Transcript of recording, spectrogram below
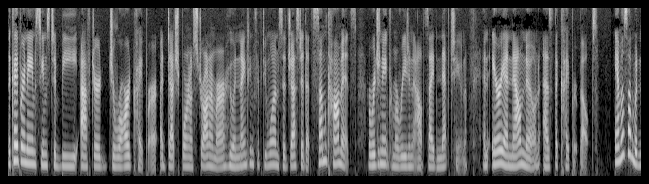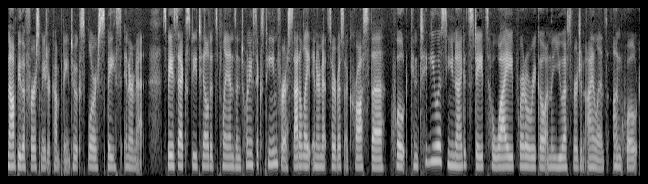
The Kuiper name seems to be after Gerard Kuiper, a Dutch born astronomer who in 1951 suggested that some comets originate from a region outside Neptune, an area now known as the Kuiper Belt. Amazon would not be the first major company to explore space internet. SpaceX detailed its plans in 2016 for a satellite internet service across the, quote, contiguous United States, Hawaii, Puerto Rico, and the U.S. Virgin Islands, unquote,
